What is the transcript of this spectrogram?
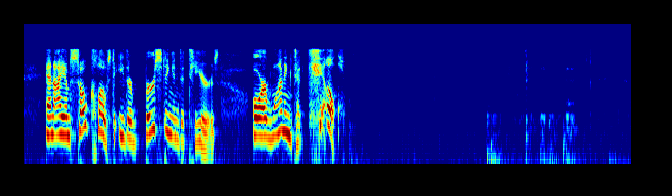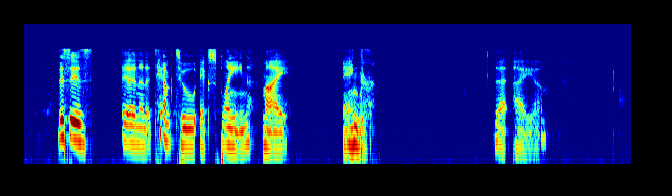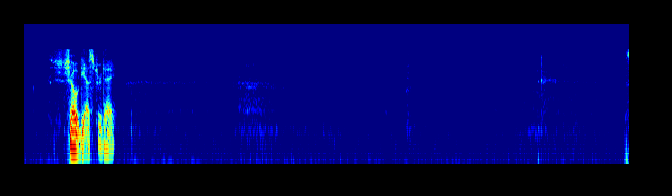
and I am so close to either bursting into tears or wanting to kill This is in an attempt to explain my anger that I um, showed yesterday.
